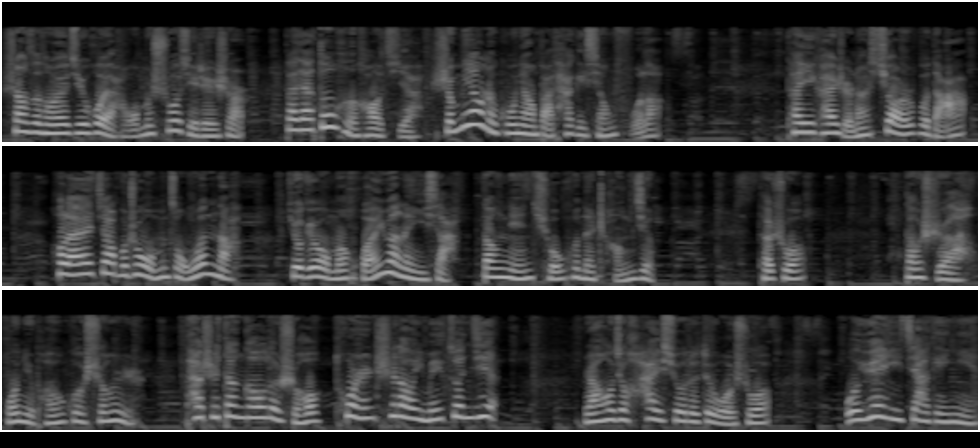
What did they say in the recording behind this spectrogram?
上次同学聚会啊，我们说起这事儿，大家都很好奇啊，什么样的姑娘把他给降服了？他一开始呢笑而不答，后来架不住我们总问呢，就给我们还原了一下当年求婚的场景。他说，当时啊，我女朋友过生日，她吃蛋糕的时候突然吃到一枚钻戒，然后就害羞的对我说：“我愿意嫁给你。”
